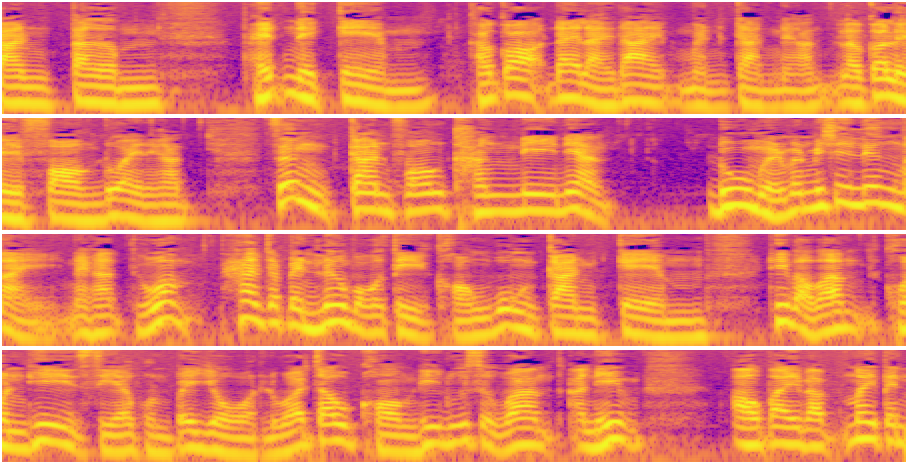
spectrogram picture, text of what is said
การเติมเพชรในเกมเขาก็ได้รายได้เหมือนกันนะครับเราก็เลยฟ้องด้วยนะครับ ซึ่งการฟ้องครั้งนี้เนี่ยดูเหมือนมันไม่ใช่เรื่องใหม่นะครับ ถือว่าแทบจะเป็นเรื่องปกติของวงการเกม ที่แบบว่าคนที่เสียผลประโยชน์ หรือว่าเจ้าของที่รู้สึกว่าอันนี้ เอาไปแบบไม่เป็น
